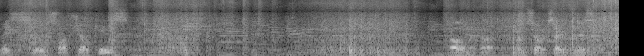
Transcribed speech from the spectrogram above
nice little soft shell case. Oh my god, I'm so excited for this.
